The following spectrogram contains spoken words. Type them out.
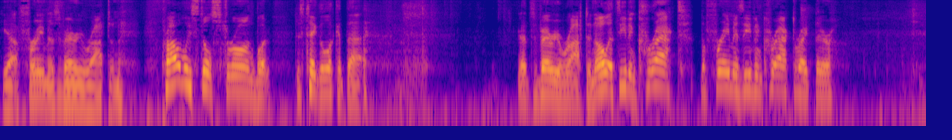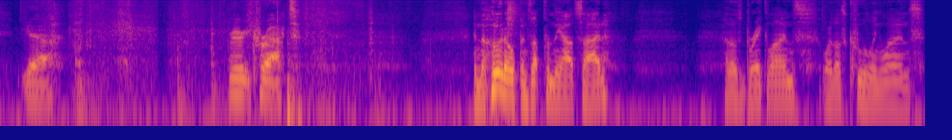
Yeah, frame is very rotten. Probably still strong, but just take a look at that. That's very rotten. Oh, it's even cracked. The frame is even cracked right there. Yeah. Very cracked. And the hood opens up from the outside. Are those brake lines or those cooling lines?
